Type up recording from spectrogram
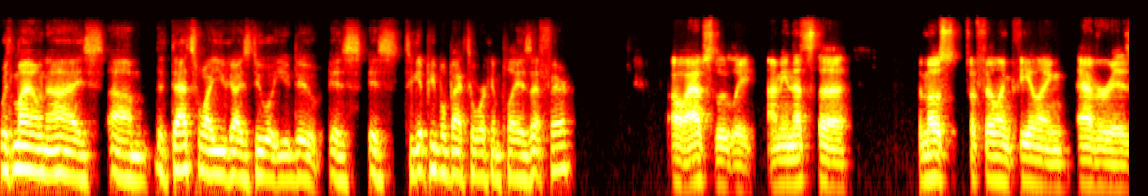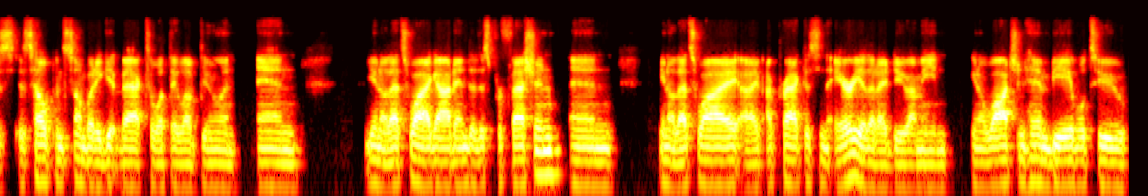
with my own eyes um, that that's why you guys do what you do is is to get people back to work and play. Is that fair? Oh, absolutely. I mean, that's the the most fulfilling feeling ever is is helping somebody get back to what they love doing and you know that's why i got into this profession. And you know that's why I, I practice in the area that i do. I mean you know watching him be able to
